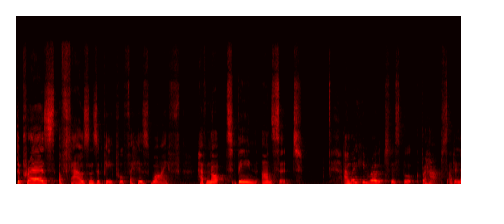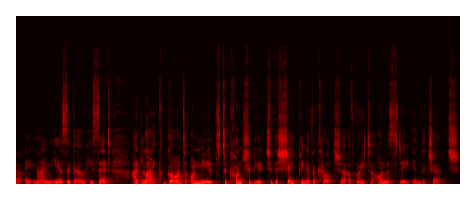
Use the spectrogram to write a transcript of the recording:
the prayers of thousands of people for his wife have not been answered. And when he wrote this book, perhaps, I don't know, eight, nine years ago, he said, I'd like God on mute to contribute to the shaping of a culture of greater honesty in the church,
